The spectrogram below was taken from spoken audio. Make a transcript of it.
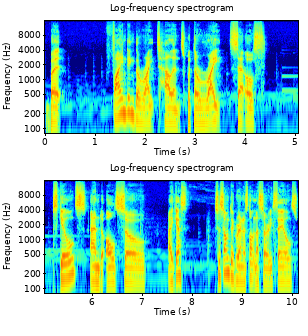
but finding the right talents with the right set of skills and also, I guess, to some degree, and it's not necessarily sales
